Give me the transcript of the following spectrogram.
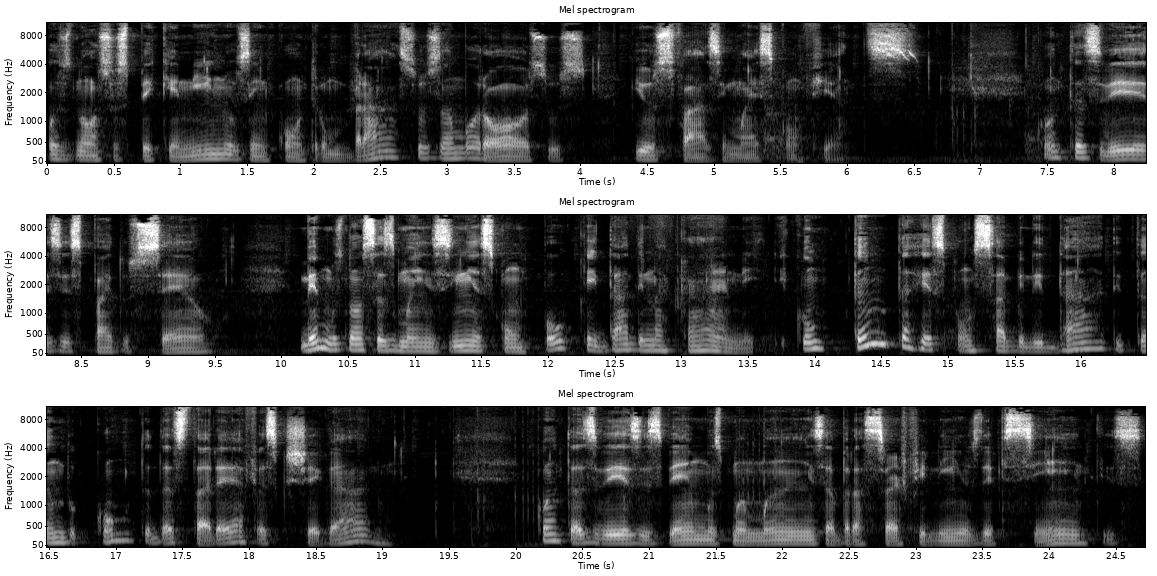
os nossos pequeninos encontram braços amorosos e os fazem mais confiantes. Quantas vezes, Pai do céu, vemos nossas mãezinhas com pouca idade na carne e com tanta responsabilidade dando conta das tarefas que chegaram? Quantas vezes vemos mamães abraçar filhinhos deficientes,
